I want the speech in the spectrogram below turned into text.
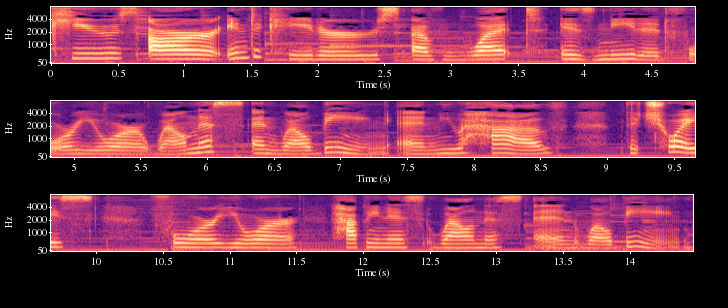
cues are indicators of what is needed for your wellness and well being. And you have the choice for your happiness, wellness, and well being.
